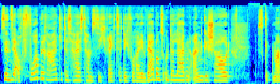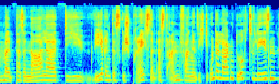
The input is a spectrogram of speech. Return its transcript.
Sind Sie auch vorbereitet? Das heißt, haben Sie sich rechtzeitig vorher die Werbungsunterlagen angeschaut es gibt manchmal Personaler, die während des Gesprächs dann erst anfangen, sich die Unterlagen durchzulesen.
